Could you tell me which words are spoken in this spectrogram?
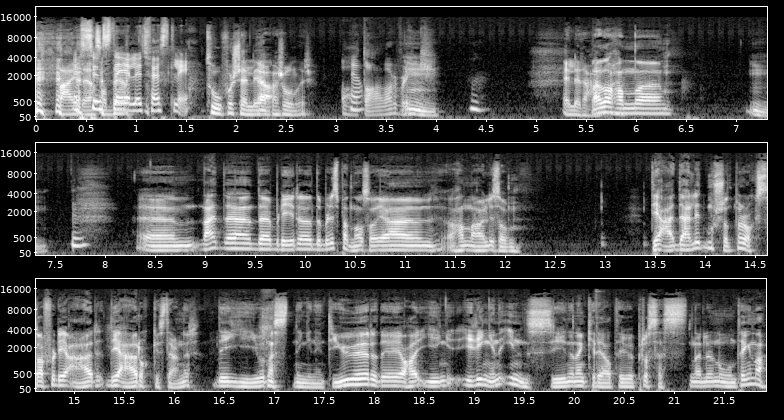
Nei, Jeg er syns det er litt festlig. to forskjellige Ja. personer. Å, Ja. da var det flink. Mm. Eller Nei da, han uh, mm. Eh, Nei, det, det, blir, det blir spennende også. Jeg, han har liksom det er, det er litt morsomt med Rockstar, for de er, de er rockestjerner. De gir jo nesten ingen intervjuer. De har ingen innsyn i den kreative prosessen eller noen ting. da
